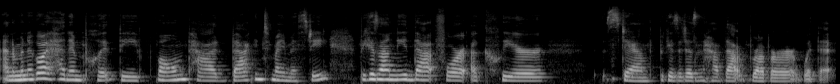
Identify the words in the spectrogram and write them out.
And I'm going to go ahead and put the foam pad back into my MISTI because I'll need that for a clear stamp because it doesn't have that rubber with it.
